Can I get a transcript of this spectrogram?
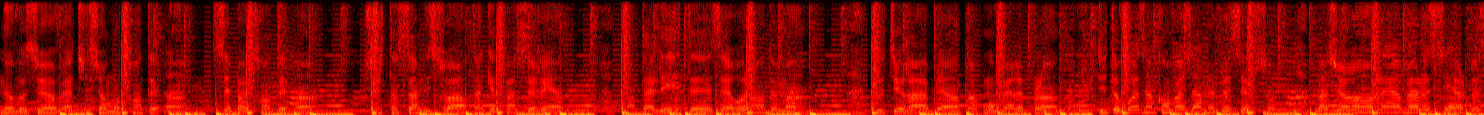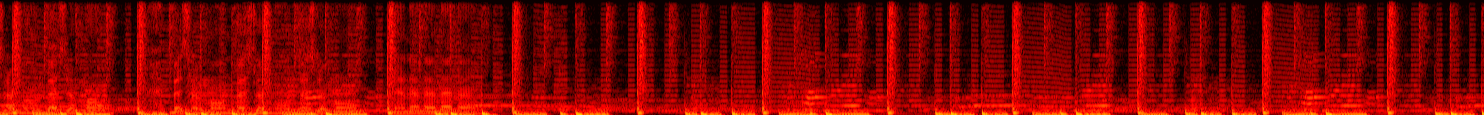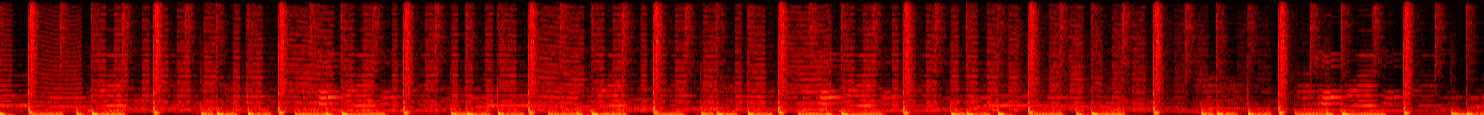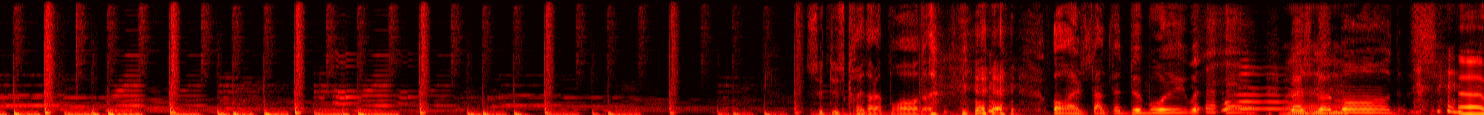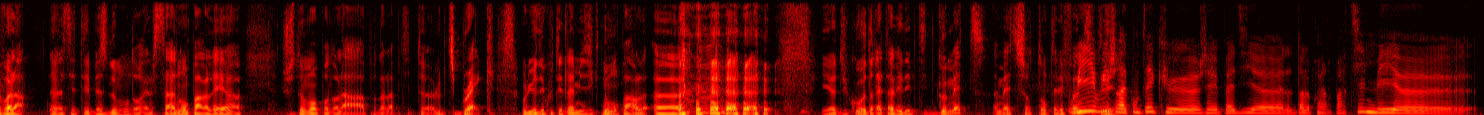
Nouveau survêt, je suis sur mon 31, c'est pas le 31. Juste un samedi soir, t'inquiète pas, c'est rien. Mentalité, zéro lendemain. Tout ira bien tant que mon père est plein. Dites aux voisins qu'on va jamais baisser le son. Majeur en l'air vers le ciel, baise le monde, baise le monde. Baise le monde, baise le monde, baise le monde. Nananana. C'est discret dans la prod. Aurel, ça me fait de bruit. Ouais. Baisse le monde. Euh, voilà, euh, c'était Baisse le monde Aurel San. On parlait euh, justement pendant, la, pendant la petite, euh, le petit break. Au lieu d'écouter de la musique, nous on parle. Euh, Et euh, du coup, Audrey, t'avais des petites gommettes à mettre sur ton téléphone Oui, oui, je racontais que j'avais pas dit dans la première partie, mais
